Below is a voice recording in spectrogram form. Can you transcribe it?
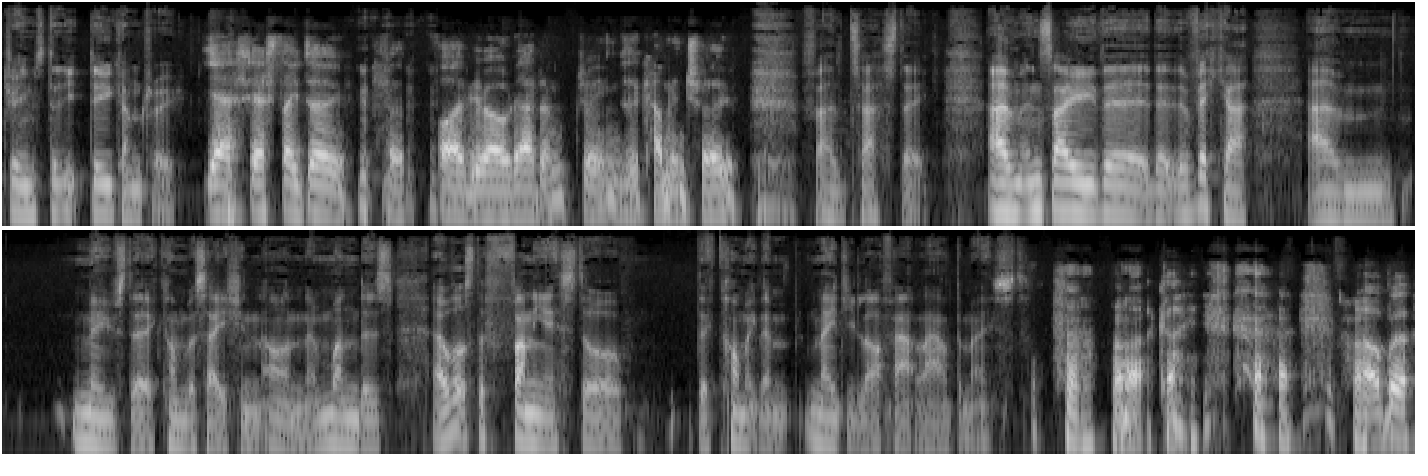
Dreams do, do come true. yes, yes, they do. For five-year-old Adam, dreams are coming true. Fantastic. Um, and so the the, the vicar um, moves the conversation on and wonders uh, what's the funniest or the comic that made you laugh out loud the most. right, okay. I will,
